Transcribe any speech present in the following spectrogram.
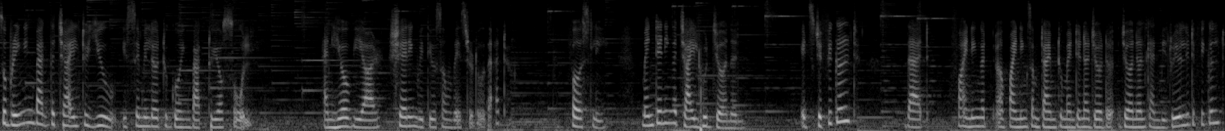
So, bringing back the child to you is similar to going back to your soul. And here we are sharing with you some ways to do that. Firstly, maintaining a childhood journal. It's difficult that finding a, uh, finding some time to maintain a journal can be really difficult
